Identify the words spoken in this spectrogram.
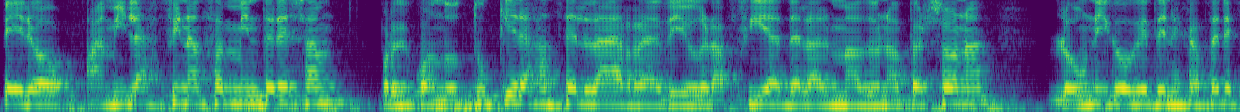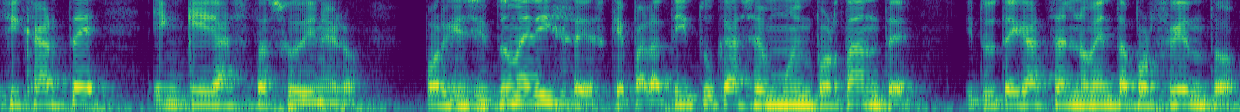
Pero a mí las finanzas me interesan porque cuando tú quieras hacer la radiografía del alma de una persona, lo único que tienes que hacer es fijarte en qué gasta su dinero. Porque si tú me dices que para ti tu casa es muy importante y tú te gastas el 90%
